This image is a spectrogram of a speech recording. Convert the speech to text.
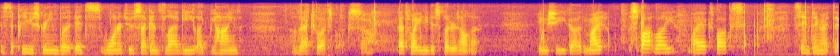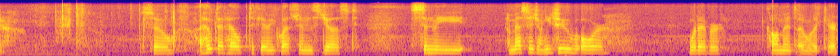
it's the preview screen, but it's one or two seconds laggy, like behind of the actual Xbox. So that's why you need the splitters and all that. You can see you got my Spotlight, my Xbox, same thing right there. So I hope that helped. If you have any questions, just send me a message on YouTube or whatever. Comment, I don't really care.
